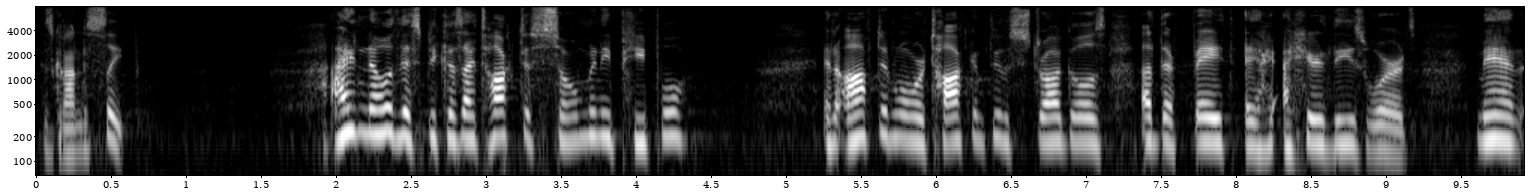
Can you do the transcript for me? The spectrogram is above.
has gone to sleep. I know this because I talk to so many people and often when we're talking through the struggles of their faith, I hear these words Man,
